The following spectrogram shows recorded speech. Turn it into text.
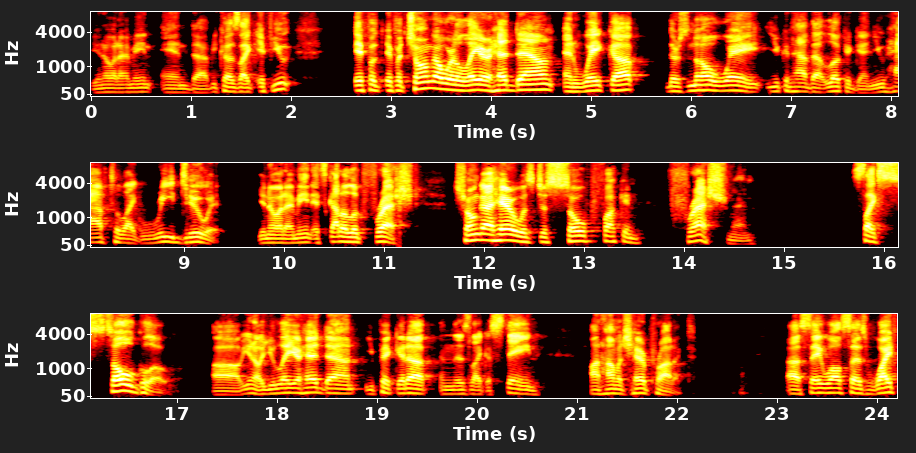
You know what I mean? And uh, because like if you if a, if a chonga were to lay her head down and wake up, there's no way you can have that look again. You have to like redo it. You know what I mean? It's got to look fresh. Chonga hair was just so fucking fresh, man. It's like soul glow. Uh, you know, you lay your head down, you pick it up, and there's like a stain on how much hair product. Uh, Saywell says white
